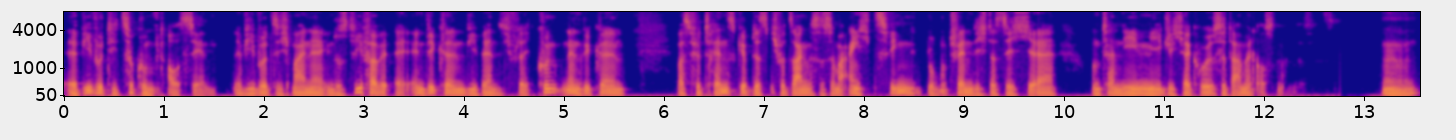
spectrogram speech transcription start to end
äh, wie wird die Zukunft aussehen? Wie wird sich meine Industrie äh, entwickeln? Wie werden sich vielleicht Kunden entwickeln? Was für Trends gibt es? Ich würde sagen, das ist immer eigentlich zwingend notwendig, dass sich äh, Unternehmen jeglicher Größe damit auseinandersetzen. Mhm.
